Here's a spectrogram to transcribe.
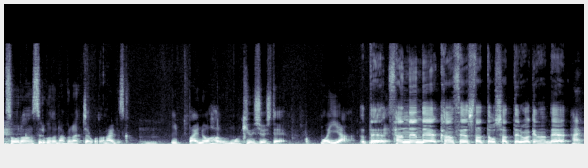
い、相談することなくなっちゃうことはないですか、うん、いっぱいノウハウも吸収してもういいや。だって3年で完成したっておっしゃってるわけなんで、はい、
